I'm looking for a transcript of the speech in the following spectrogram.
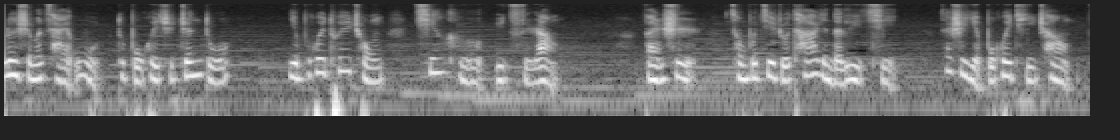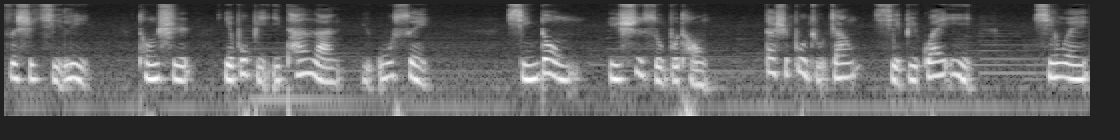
论什么财物，都不会去争夺，也不会推崇谦和与辞让。凡事。从不借助他人的力气，但是也不会提倡自食其力，同时也不鄙夷贪婪与污秽。行动与世俗不同，但是不主张写必乖异，行为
